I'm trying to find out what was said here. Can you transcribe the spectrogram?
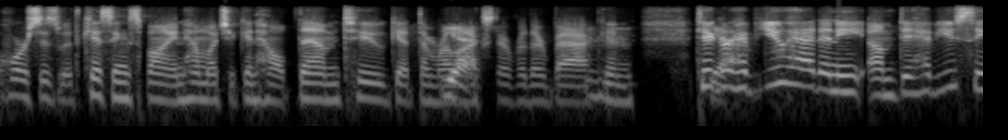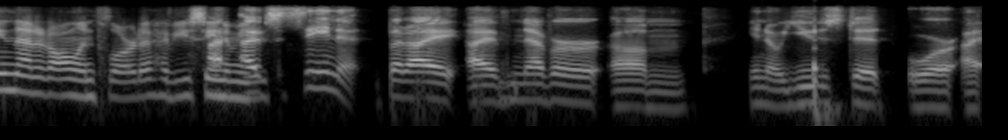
horses with kissing spine, how much it can help them to get them Yes. relaxed over their back. Mhm. And Tigger, Yeah. have you had any? Um, did, have you seen that at all in Florida? Have you seen I, them I've seen it, but I I've never um you know used it or I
